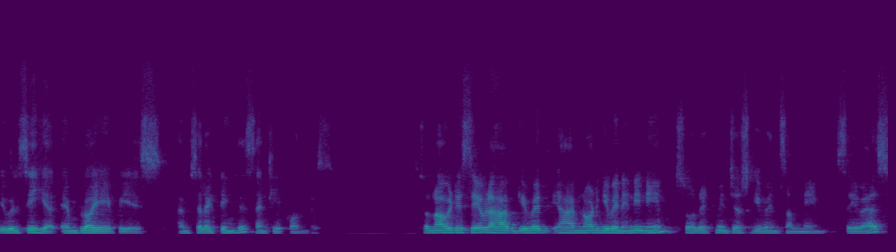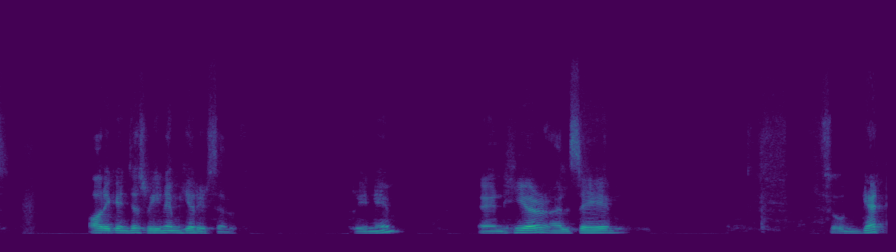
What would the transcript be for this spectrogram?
You will see here, employee APIs. I'm selecting this and click on this. So now it is saved. I have given, I have not given any name. So let me just give in some name, save as, or you can just rename here itself. Rename. And here I'll say, so get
